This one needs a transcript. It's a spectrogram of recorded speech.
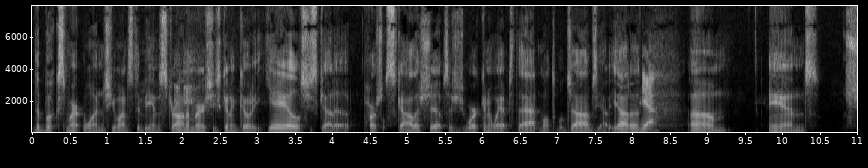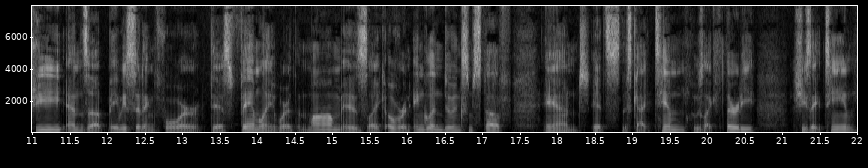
the book smart one. She wants to be an astronomer. She's going to go to Yale. She's got a partial scholarship, so she's working her way up to that. Multiple jobs, yada yada yeah. um, and she ends up babysitting for this family where the mom is like over in England doing some stuff, and it's this guy Tim who's like thirty, she's eighteen,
